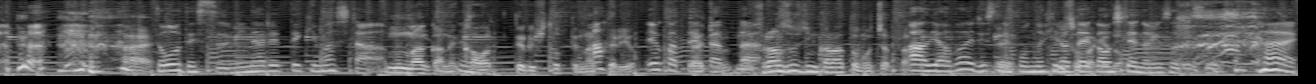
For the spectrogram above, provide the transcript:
はい。どうです？見慣れてきました？もうなんかねうん。変わってる人ってなってるよ。あよかったよかった。フランス人かなと思っちゃった。あやばいですね。ねこんな平たい顔してんのに嘘です。はい、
